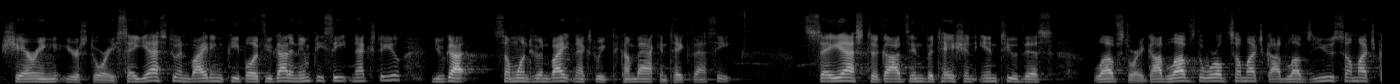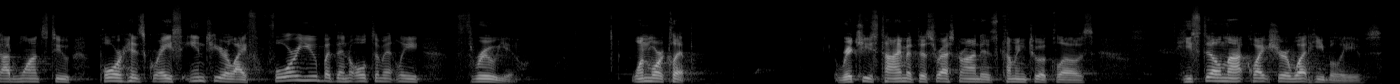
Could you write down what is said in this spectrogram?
sharing your story. Say yes to inviting people. If you've got an empty seat next to you, you've got someone to invite next week to come back and take that seat. Say yes to God's invitation into this love story. God loves the world so much. God loves you so much. God wants to pour His grace into your life for you, but then ultimately through you. One more clip. Richie's time at this restaurant is coming to a close. He's still not quite sure what he believes.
